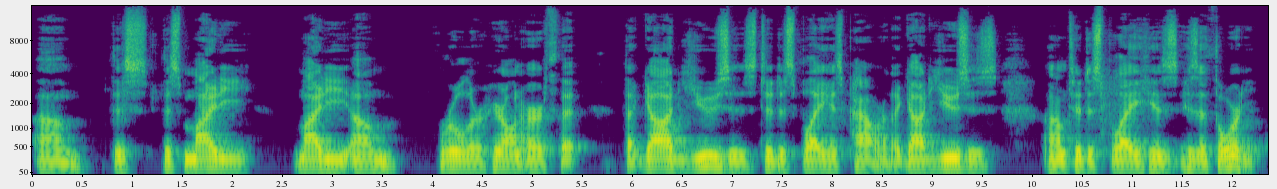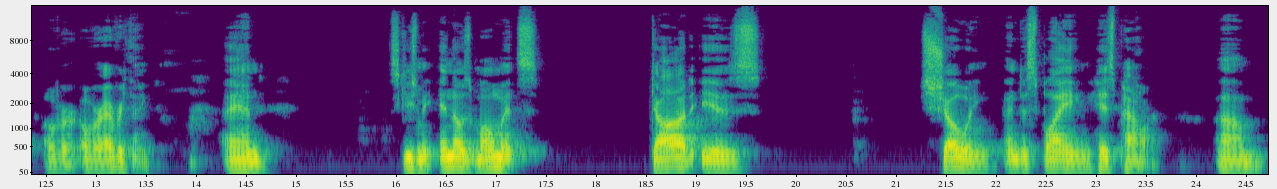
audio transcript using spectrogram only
um, this, this mighty, mighty um, ruler here on earth that, that God uses to display his power, that God uses um, to display his, his authority over, over everything. And, excuse me, in those moments, God is showing and displaying his power. Um,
